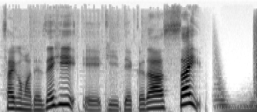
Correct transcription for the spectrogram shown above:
最後までぜひ、えー、聞いてください。さ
